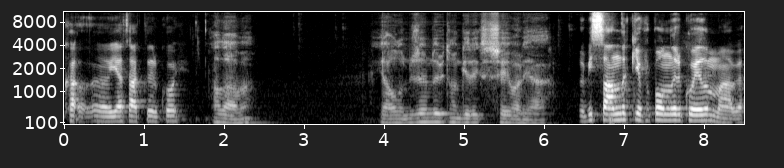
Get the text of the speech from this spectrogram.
ka- e, yatakları koy. Al abi. Ya oğlum üzerimde bir ton gereksiz şey var ya. Bir sandık yapıp onları koyalım mı abi?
